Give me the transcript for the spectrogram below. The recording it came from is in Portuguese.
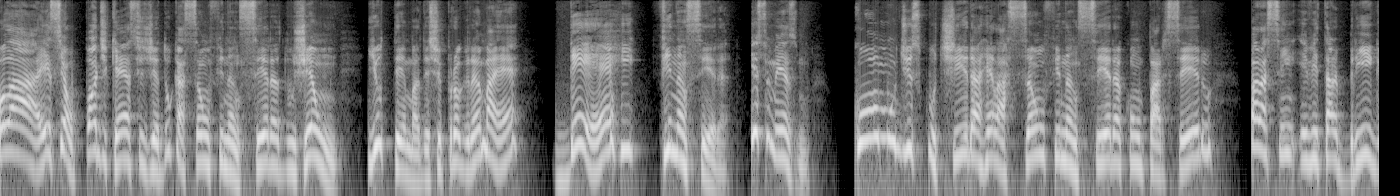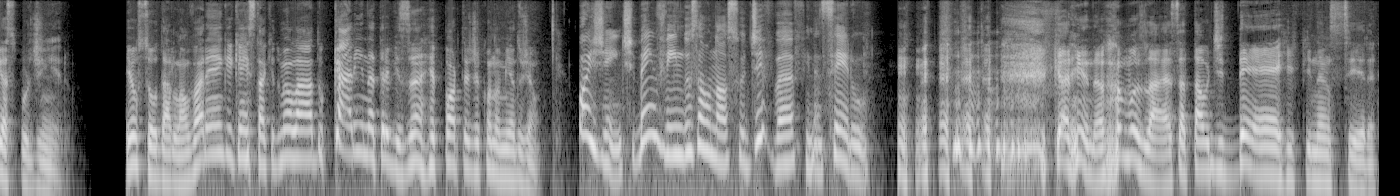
Olá, esse é o podcast de educação financeira do G1 e o tema deste programa é DR Financeira. Isso mesmo, como discutir a relação financeira com o parceiro para assim evitar brigas por dinheiro. Eu sou o Darlão Varengue e quem está aqui do meu lado, Karina Trevisan, repórter de economia do G1. Oi, gente, bem-vindos ao nosso divã financeiro. Karina, vamos lá, essa tal de DR financeira.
